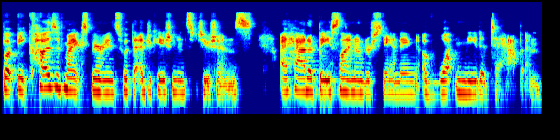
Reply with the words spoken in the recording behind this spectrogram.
but because of my experience with the education institutions, I had a baseline understanding of what needed to happen.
